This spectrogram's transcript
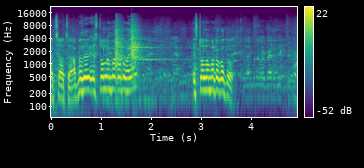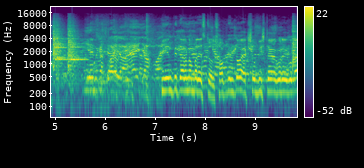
আচ্ছা আচ্ছা। আপনাদের স্টল নাম্বার কত ভাইয়া? স্টল নাম্বারটা কত? পিএনপি তেরো নম্বর স্টল সব কিন্তু একশো বিশ টাকা করে এগুলো।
